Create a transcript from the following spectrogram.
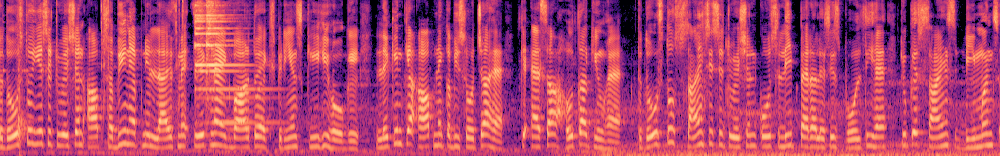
तो दोस्तों, ये सिचुएशन आप सभी ने अपनी लाइफ में एक ना एक बार तो एक्सपीरियंस की ही होगी। लेकिन क्या आपने कभी सोचा है कि ऐसा होता क्यों है? तो दोस्तों साइंस इस सिचुएशन को स्लीप पैरालिसिस बोलती है, क्योंकि साइंस डीमंस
